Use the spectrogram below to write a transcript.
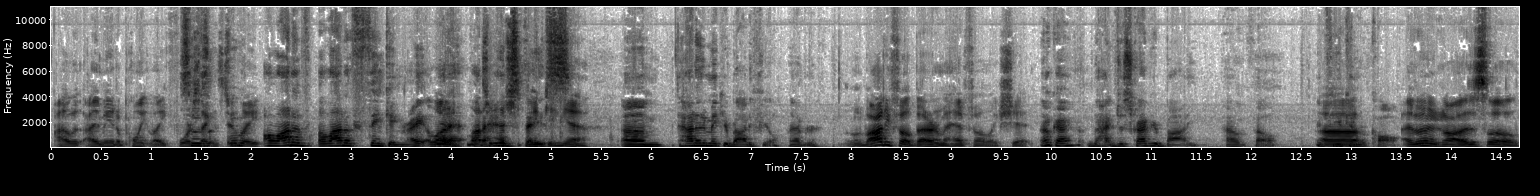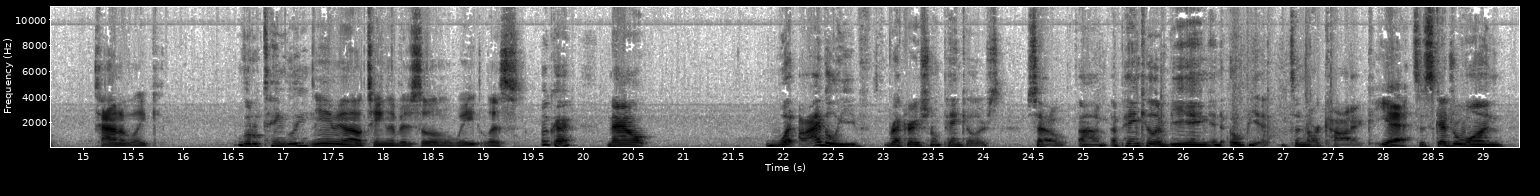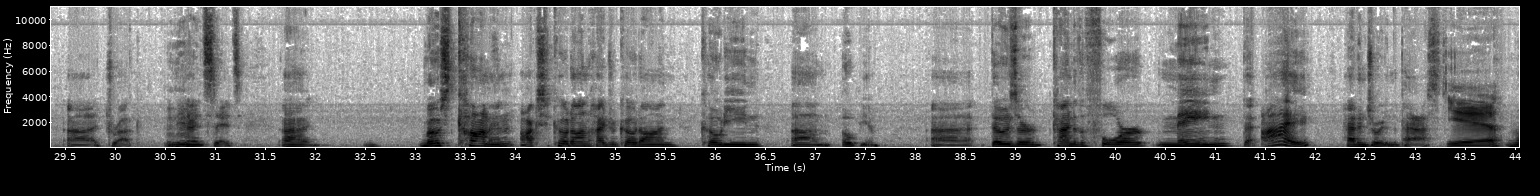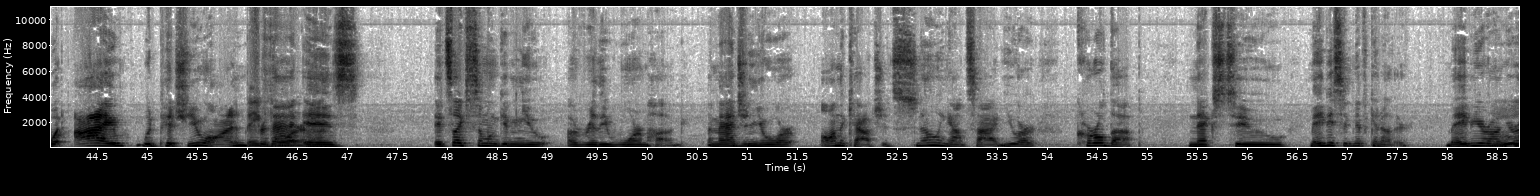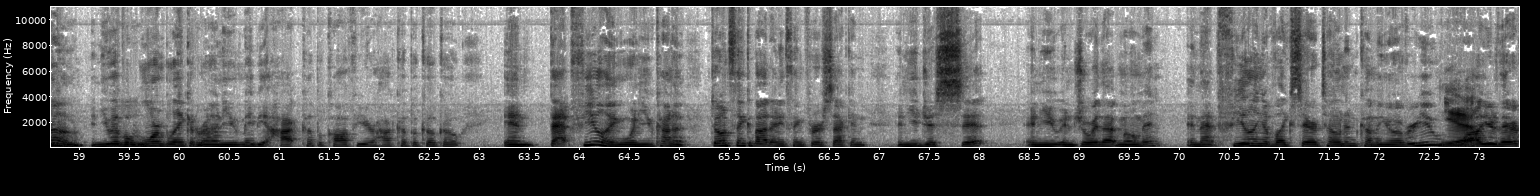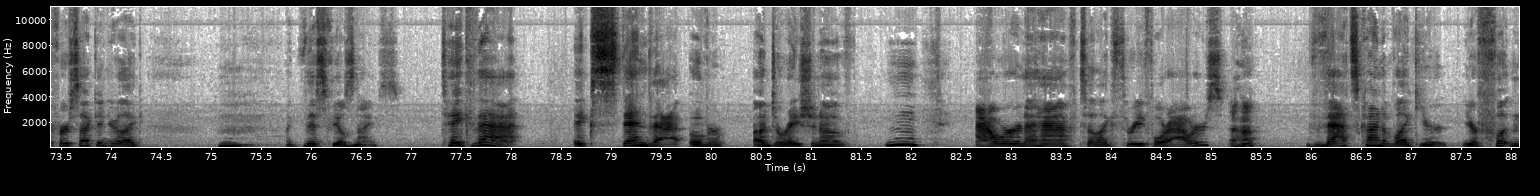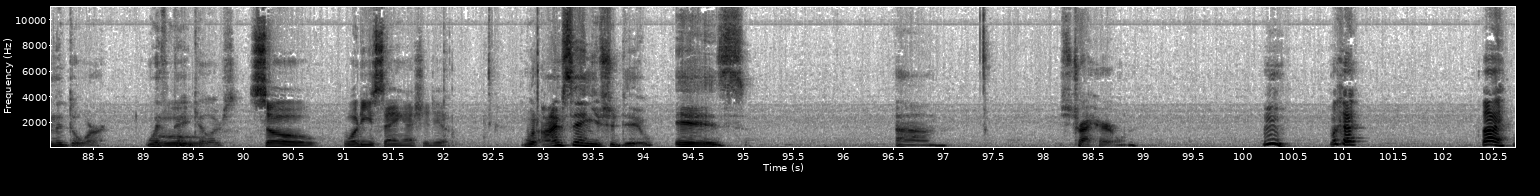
I was I made a point like four So seconds too late. A lot of a lot of thinking, right? A lot yeah, of a lot of headspace. thinking. Yeah, Um. How did it make your body feel? Ever? My body felt better and my head felt like shit. Okay. Describe your body. How it felt, if you Uh, can recall. I don't know. It was just a little kind of like A little tingly. maybe not a little tingling, but just a little weightless. Okay. Now, what I believe recreational painkillers. So, um, a painkiller being an opiate, it's a narcotic. Yeah, It's a Schedule One uh, drug in the United States. Uh, most common: oxycodone, hydrocodone, codeine, um, opium. Uh, those are kind of the four main that I had enjoyed in the past yeah. what I would pitch you on for that four, is, huh? it's like someone giving you a really warm hug. Imagine you're on the couch, it's snowing outside, you are curled up next to maybe a significant other. Maybe you're on your own and you have a warm blanket around you, maybe a hot cup of coffee or a hot cup of cocoa. And that feeling when you kind of don't think about anything for a second and you just sit and you enjoy that moment and that feeling of like serotonin coming over you Yeah. while you're there for a second, you're like, hmm, like this feels nice. Take that, extend that over a duration of mm, hour and a half to like three, four hours. Uh huh. That's kind of like your your foot in the door with painkillers. So what are you saying I should do? What I'm saying you should do is, um, you try heroin. Hmm. Okay. Bye.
